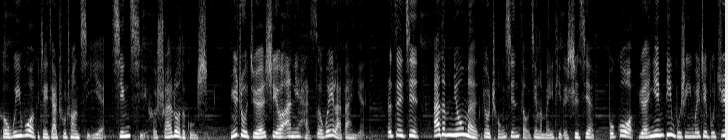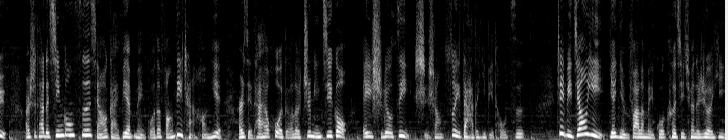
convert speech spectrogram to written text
和 WeWork 这家初创企业兴起和衰落的故事。女主角是由安妮海瑟薇来扮演。而最近，Adam Newman 又重新走进了媒体的视线。不过，原因并不是因为这部剧，而是他的新公司想要改变美国的房地产行业，而且他还获得了知名机构 A 十六 Z 史上最大的一笔投资。这笔交易也引发了美国科技圈的热议。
